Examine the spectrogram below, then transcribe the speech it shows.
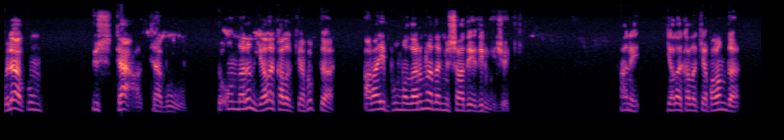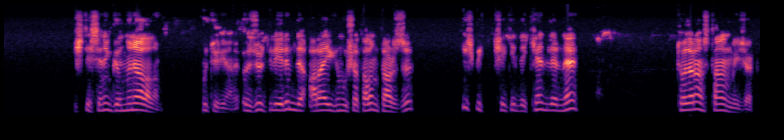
Velakum yüste'tebûn ve onların yalakalık yapıp da arayı bulmalarına da müsaade edilmeyecek. Hani yalakalık yapalım da işte senin gönlünü alalım. Bu tür yani. Özür dileyelim de arayı yumuşatalım tarzı hiçbir şekilde kendilerine tolerans tanınmayacak.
